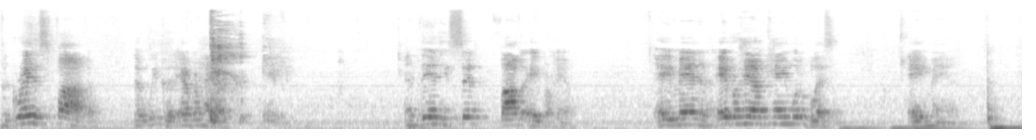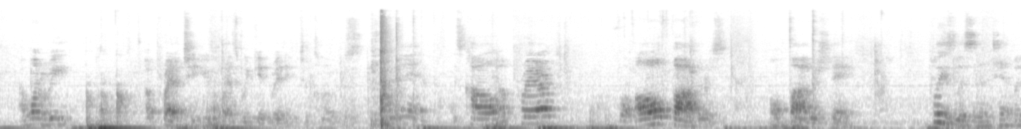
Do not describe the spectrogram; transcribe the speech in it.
the greatest father that we could ever have. And then he sent Father Abraham. Amen. And Abraham came with a blessing. Amen. I want to read a prayer to you as we get ready to close. Amen. It's called A Prayer for All Fathers on Father's Day. Please listen intently.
